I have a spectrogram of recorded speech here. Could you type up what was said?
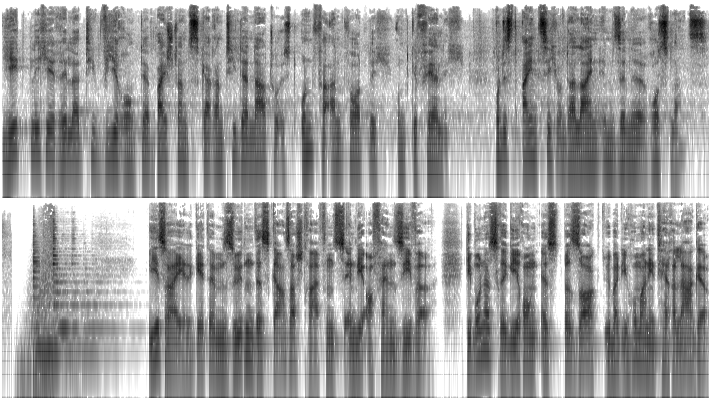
Jegliche Relativierung der Beistandsgarantie der NATO ist unverantwortlich und gefährlich und ist einzig und allein im Sinne Russlands. Israel geht im Süden des Gazastreifens in die Offensive. Die Bundesregierung ist besorgt über die humanitäre Lage.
